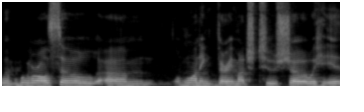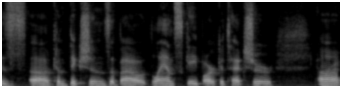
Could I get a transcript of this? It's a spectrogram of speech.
we, we, were also um, wanting very much to show his uh, convictions about landscape architecture, um,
